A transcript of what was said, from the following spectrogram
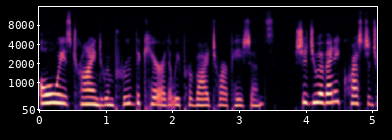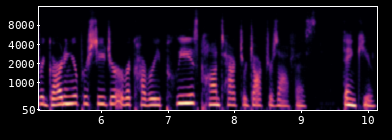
always trying to improve the care that we provide to our patients. Should you have any questions regarding your procedure or recovery, please contact your doctor's office. Thank you.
